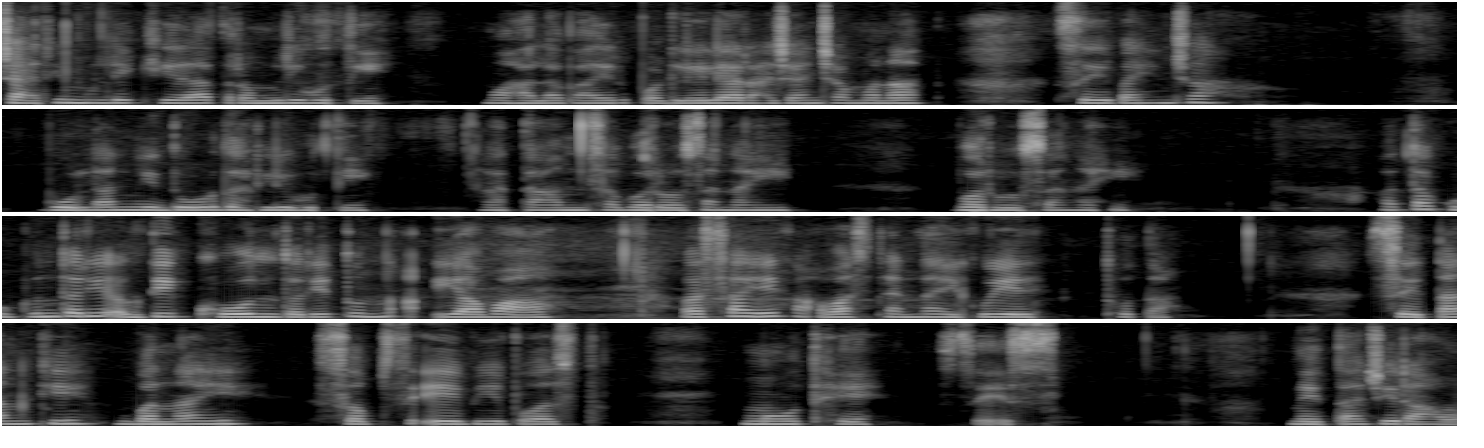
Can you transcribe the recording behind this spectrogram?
चारी मुले खेळात रमली होती. महालाबाहेर पडलेल्या राजांच्या मनात सईबाईंच्या बोलांनी दोड धरली होती. आता आमचा भरोसा नाही. भरोसा नाही. आता कुठून तरी अगदी खोल दरीतून यावा असा एक आवाज त्यांना ऐकू येत होता. सेतान की बनाई सबसे ए बी वस्त मौत हे सेस. नेताजी राव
